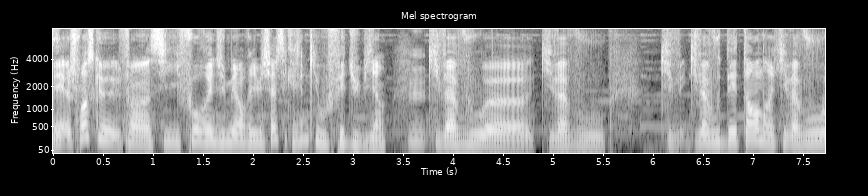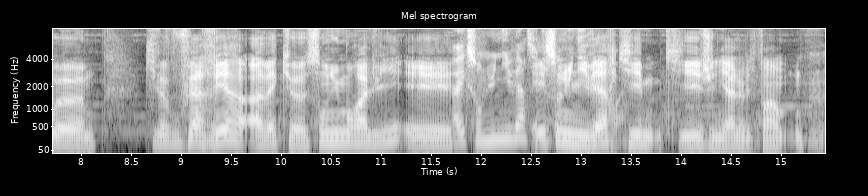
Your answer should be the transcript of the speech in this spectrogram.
Mais je pense que, enfin, s'il faut résumer Henri Michel, c'est quelqu'un qui vous fait du bien, Mm. qui va vous, euh, qui va vous, qui, qui va vous détendre et qui va vous, euh, qui va vous faire rire avec euh, son humour à lui et, avec son univers. et son un univers ouais. qui est, qui est génial. Enfin, Mm, mm.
